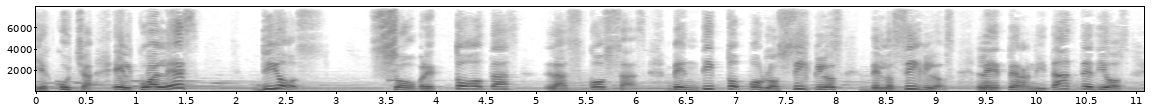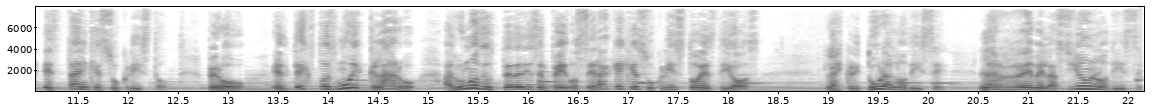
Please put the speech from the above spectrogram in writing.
Y escucha, el cual es Dios sobre todas las cosas, bendito por los siglos de los siglos. La eternidad de Dios está en Jesucristo. Pero el texto es muy claro. Algunos de ustedes dicen, pero ¿será que Jesucristo es Dios? La escritura lo dice. La revelación lo dice.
